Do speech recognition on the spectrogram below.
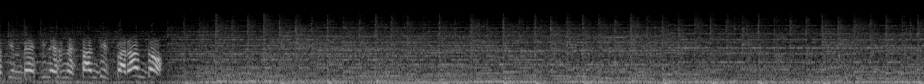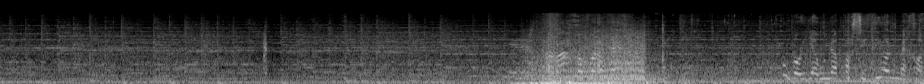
¡Otros imbéciles me están disparando! Tienes trabajo por hacer. Voy a una posición mejor.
